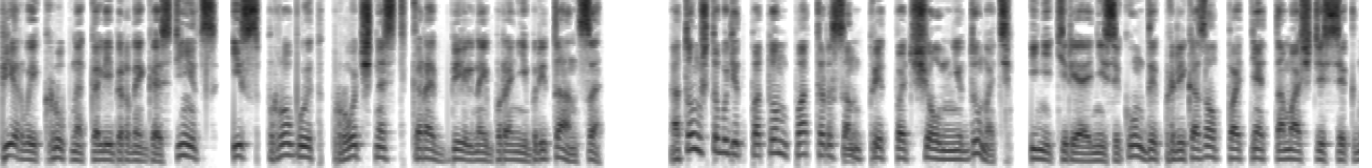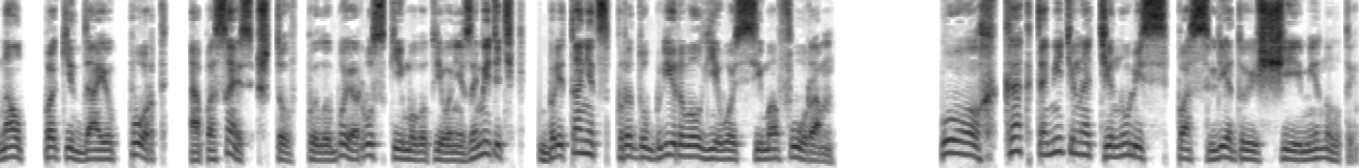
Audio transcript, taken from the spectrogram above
первый крупнокалиберный гостиниц испробует прочность корабельной брони британца. О том, что будет потом, Паттерсон предпочел не думать и, не теряя ни секунды, приказал поднять на мачте сигнал «Покидаю порт», Опасаясь, что в пылу боя русские могут его не заметить, британец продублировал его семафором. Ох, как томительно тянулись последующие минуты.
